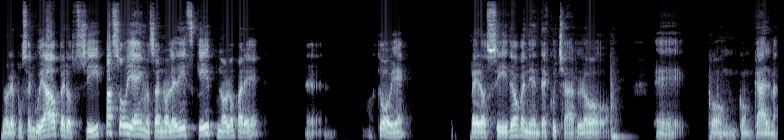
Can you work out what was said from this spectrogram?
no le puse mm. cuidado, pero sí pasó bien, o sea, no le di skip, no lo paré, eh, estuvo bien, pero sí tengo pendiente de escucharlo eh, con, con, calma.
